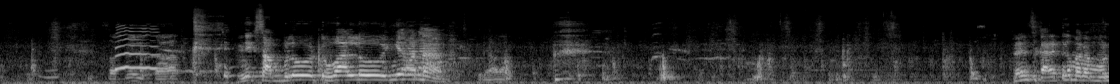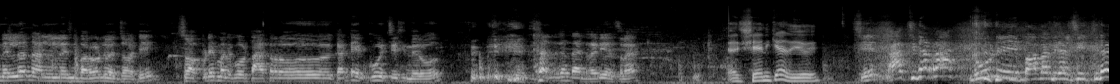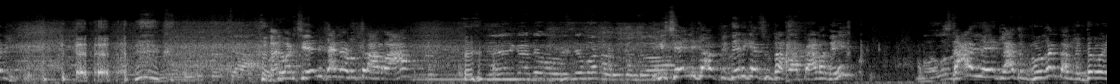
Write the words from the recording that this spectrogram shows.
నీకు సబ్బులు టువాళ్ళు ఇంకేమన్నా? ఫ్రెండ్స్ కరెక్ట్గా మనం మూడు నెలలు నాలుగు నెలలు బరువులు వచ్చామటి సో అప్పుడే మనకు ట్రాక్టర్ కంటే ఎక్కువ వచ్చేసింది ఎరువు. అందుకని దాన్ని రెడీ చేస్తున్నా. అది శేనికే అది? చే- ఆ, తినరా నువ్వు నీ బాబాని కలిసి తినది. మరి వాడు కానీ అడుగుతున్నారా? ఈ చేతి కాబట్టి దేనికి వేసుకుంటారా పేడని? లేకపోతే ముగడతాం ఇద్దరు.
